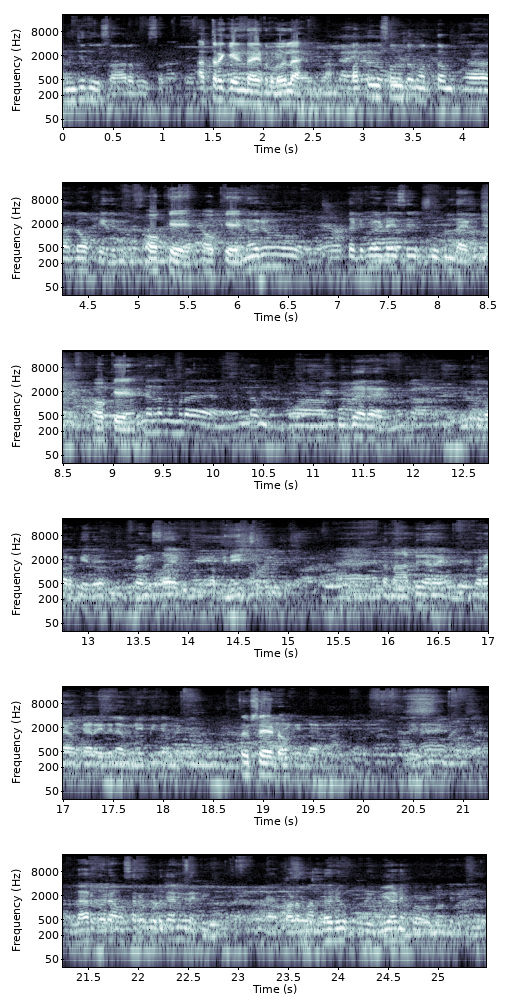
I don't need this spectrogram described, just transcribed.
അഞ്ച് ദിവസം ആറ് ദിവസം. അത്രയൊക്കെ ഉണ്ടായിട്ടുള്ളൂ അല്ലേ? പത്ത് ദിവസം കൊണ്ട് മൊത്തം ലോക്ക് ചെയ്തിരുന്നു. ഓക്കെ ഓക്കെ പിന്നെ ഒരു തേർട്ടി ഫൈവ് ഡേയ്സ് ഷൂട്ട് ഉണ്ടായിരുന്നു. ഓക്കെ പിന്നെല്ലാം നമ്മുടെ എല്ലാം കൂട്ടുകാരായിരുന്നു. ഇതിൽ വർക്ക് ചെയ്ത് ഫ്രണ്ട്സായിരുന്നു അഭിനയിച്ചത്. എന്റെ നാട്ടുകാരെ കുറേ ആൾക്കാരെ ഇതിൽ അഭിനയിപ്പിക്കാൻ പറ്റും. തീർച്ചയായിട്ടും. ഉണ്ടായിരുന്നു അങ്ങനെ എല്ലാവർക്കും ഒരു അവസരം കൊടുക്കാനും പറ്റി. പടം നല്ലൊരു റിവ്യൂ ആണ് ഇപ്പോൾ വന്നുകൊണ്ടിരിക്കുന്നത്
